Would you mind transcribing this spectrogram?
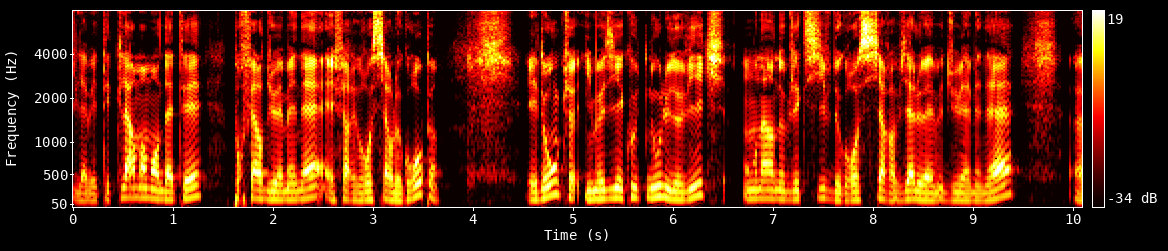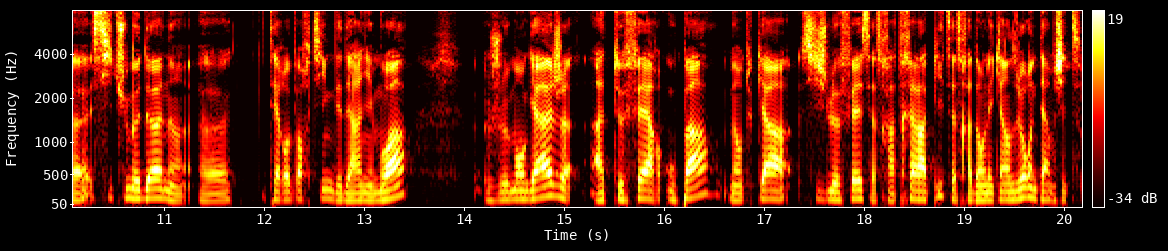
Il avait été clairement mandaté pour faire du M&A et faire grossir le groupe. Et donc, il me dit, écoute, nous, Ludovic, on a un objectif de grossir via le du M&A. Euh, si tu me donnes euh, tes reportings des derniers mois, je m'engage à te faire ou pas, mais en tout cas, si je le fais, ça sera très rapide, ça sera dans les 15 jours une term sheet.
